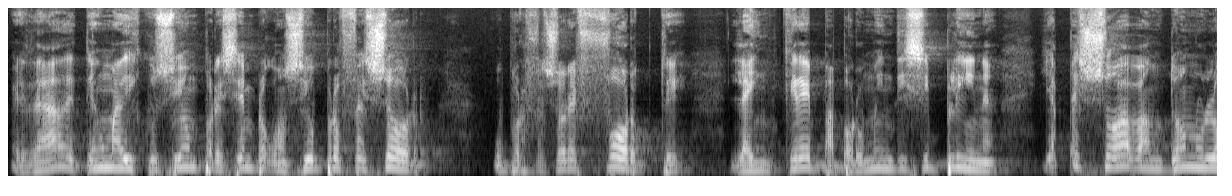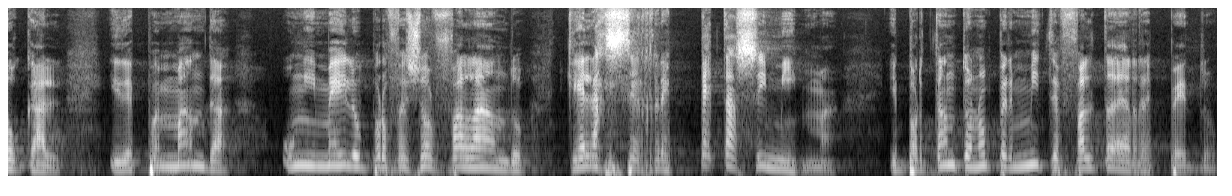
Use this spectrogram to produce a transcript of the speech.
verdade? Tem uma discussão, por exemplo, com seu professor, o professor é forte, la increpa por uma indisciplina e a pessoa abandona o local e depois manda um e-mail ao professor falando que ela se respeta a si mesma e, portanto, não permite falta de respeto.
